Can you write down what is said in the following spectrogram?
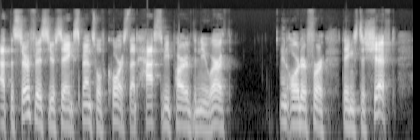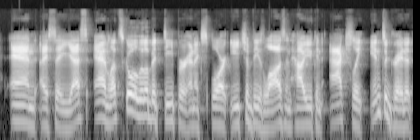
at the surface, you're saying, Spence, well, of course, that has to be part of the new earth in order for things to shift. And I say yes. And let's go a little bit deeper and explore each of these laws and how you can actually integrate it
